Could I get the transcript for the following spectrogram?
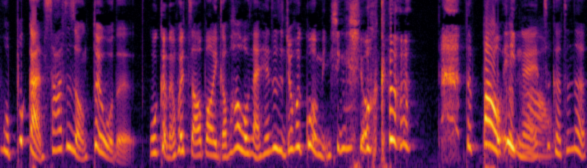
我不敢杀这种对我的，我可能会遭报应，搞不好我哪天真的就会过敏性休克的报应、欸。哎这个真的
